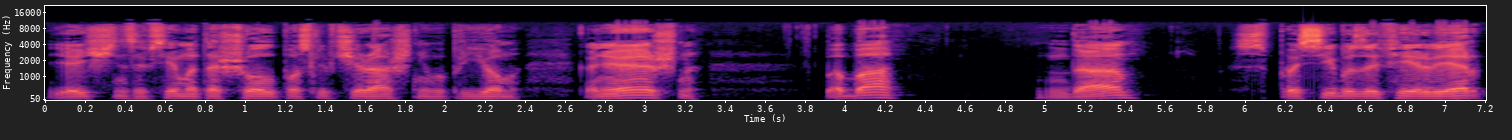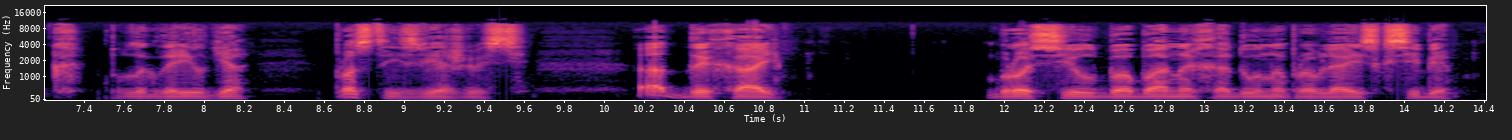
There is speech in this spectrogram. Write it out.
Я еще не совсем отошел после вчерашнего приема. — Конечно. — Баба. — Да. — Спасибо за фейерверк, — поблагодарил я. Просто из вежливости. — Отдыхай. — бросил Баба на ходу, направляясь к себе. —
